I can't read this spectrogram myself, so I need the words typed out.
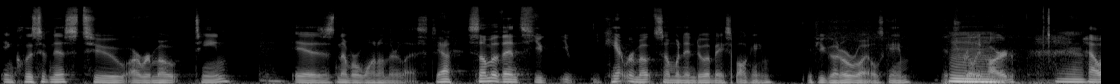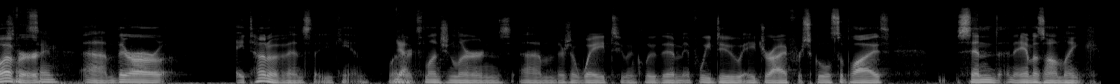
inclusiveness to our remote team is number one on their list. Yeah. Some events you, you, you can't remote someone into a baseball game. If you go to a Royals game, it's really Hmm. hard. yeah. However, um, there are a ton of events that you can, whether Yeah. it's lunch and learns. Um, there's a way to include them. If we do a drive for school supplies, send an Amazon link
